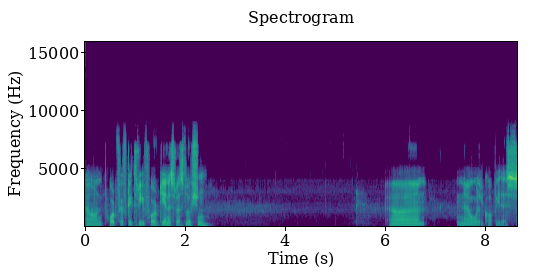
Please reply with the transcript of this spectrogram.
on port 53 for DNS resolution. Um, now we'll copy this.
